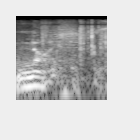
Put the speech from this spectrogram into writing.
Nice.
